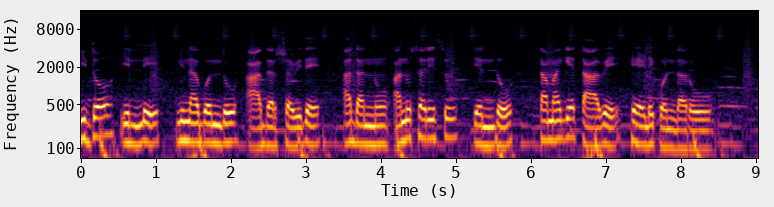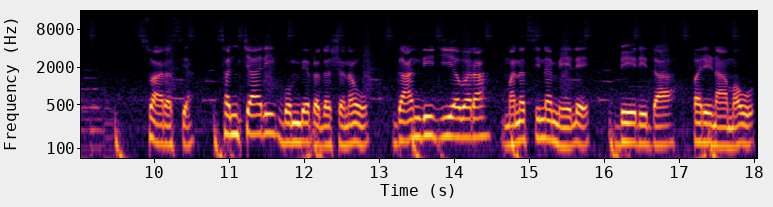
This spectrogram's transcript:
ಇದೋ ಇಲ್ಲಿ ನಿನಗೊಂದು ಆದರ್ಶವಿದೆ, ಅದನ್ನು ಅನುಸರಿಸು ಎಂದು ತಮಗೆ ತಾವೇ ಹೇಳಿಕೊಂಡರು. ಸ್ವಾರಸ್ಯ. ಸಂಚಾರಿ ಬೊಂಬೆ ಪ್ರದರ್ಶನವು ಗಾಂಧೀಜಿಯವರ ಮನಸ್ಸಿನ ಮೇಲೆ ಬೀರಿದ ಪರಿಣಾಮವು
